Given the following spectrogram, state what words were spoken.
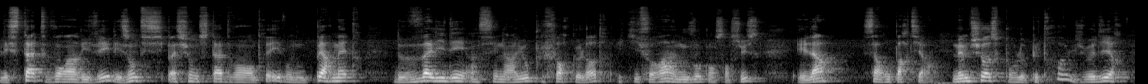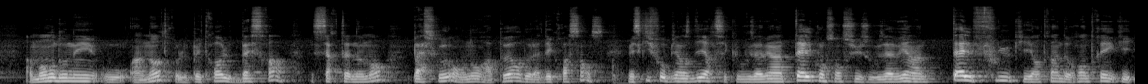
les stats vont arriver, les anticipations de stats vont entrer, ils vont nous permettre de valider un scénario plus fort que l'autre et qui fera un nouveau consensus. Et là, ça repartira. Même chose pour le pétrole, je veux dire, un moment donné ou un autre, le pétrole baissera certainement parce qu'on aura peur de la décroissance. Mais ce qu'il faut bien se dire, c'est que vous avez un tel consensus, vous avez un tel flux qui est en train de rentrer et qui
